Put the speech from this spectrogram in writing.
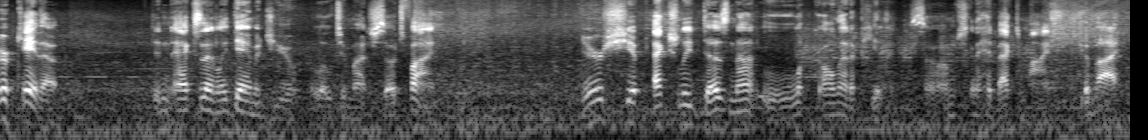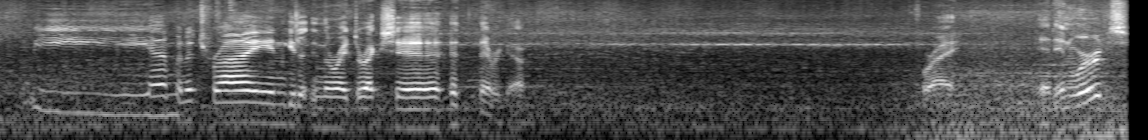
You're okay, though. Didn't accidentally damage you a little too much, so it's fine. Your ship actually does not look all that appealing, so I'm just going to head back to mine. Goodbye. Whee! I'm going to try and get it in the right direction. there we go. Before I head inwards.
